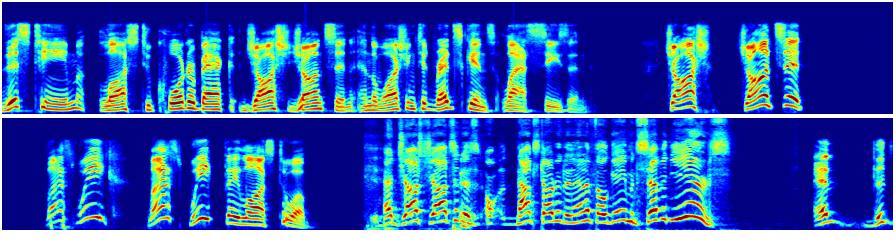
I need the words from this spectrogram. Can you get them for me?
This team lost to quarterback Josh Johnson and the Washington Redskins last season. Josh Johnson. Last week. Last week they lost to him. And Josh Johnson has not started an NFL game in seven years. And the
